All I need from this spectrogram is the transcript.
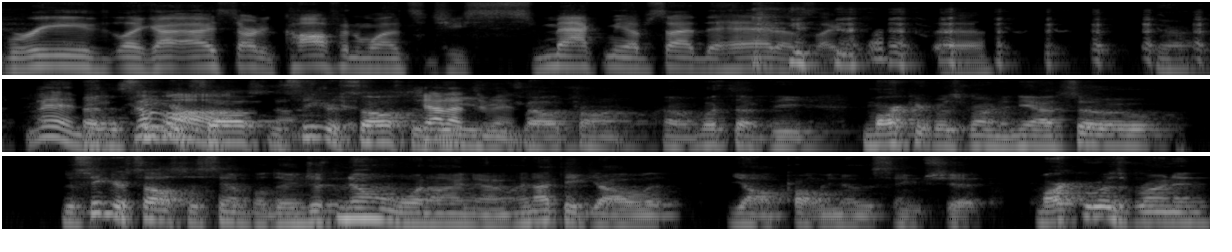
breathed, like I, I started coughing once, and she smacked me upside the head. I was like, what the? Yeah. Man, Uh, the come secret on. sauce, the secret sauce is Shout out to easy, Vin. Feltron. Uh, what's up? The market was running. Yeah. So the secret sauce is simple, dude. Just knowing what I know, and I think y'all would, y'all probably know the same shit. Market was running.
